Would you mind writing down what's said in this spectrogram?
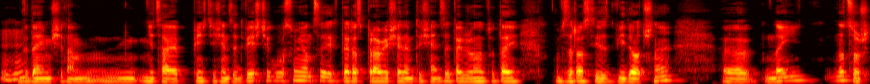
Mhm. Wydaje mi się tam niecałe 5200 głosujących, teraz prawie 7000, także no tutaj wzrost jest widoczny. E, No i no cóż,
